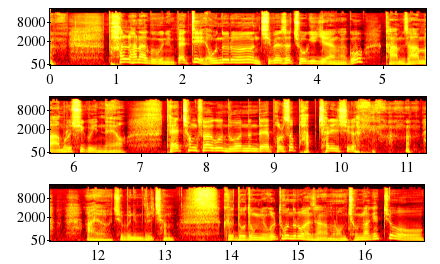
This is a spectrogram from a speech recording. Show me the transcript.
8199님, 백디, 오늘은 집에서 조기 개양하고 감사한 마음으로 쉬고 있네요. 대청소하고 누웠는데 벌써 밥 차릴 시간이에요. 아유, 주부님들 참, 그 노동력을 돈으로 한 사람은 엄청나겠죠.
